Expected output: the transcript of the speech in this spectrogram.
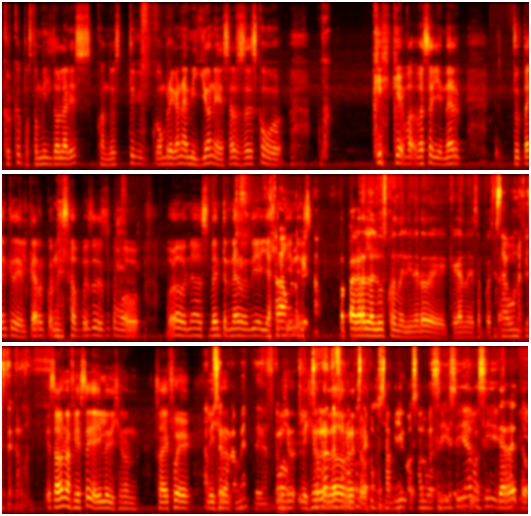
creo que apostó mil dólares cuando este hombre gana millones. O sea, es como, ¿qué, vas a llenar tu tanque del carro con esa apuesta? Es como, bro, no, va a entrenar un día y ya lo tienes. Va a pagar la luz con el dinero de que gane esa apuesta. Estaba una fiesta, carnal. Estaba una fiesta y ahí le dijeron, o sea, ahí fue, ah, le, pues dijeron, seguramente. le dijeron, verdad o reto. con sus amigos, algo así, sí, algo así. Te reto,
